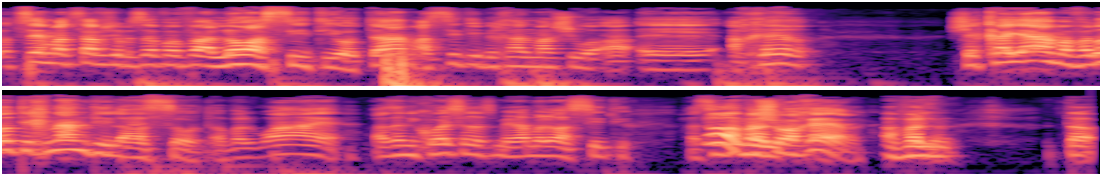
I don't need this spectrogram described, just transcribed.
יוצא מצב שבסוף ההופעה לא עשיתי אותם, עשיתי בכלל משהו אה, אה, אחר שקיים, אבל לא תכננתי לעשות. אבל וואי, אז אני כועס על עצמי, למה לא עשיתי? עשיתי אבל- משהו אחר. אבל אתה,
